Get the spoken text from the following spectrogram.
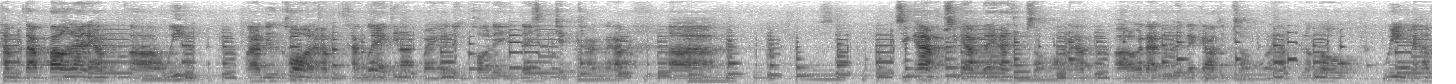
ทำตามเป้าได้นะครับวิ่งมาดึงข้อนะครับ ครั้งแรกที่ผมไปก็ดึงข้อได้ได้ 17 ครั้งนะครับซิงอัพซิงอัพได้ 52 นะครับอ่าแล้วก็ดันพื้นได้ 92 นะครับ แล้วก็วิ่งนะครับ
